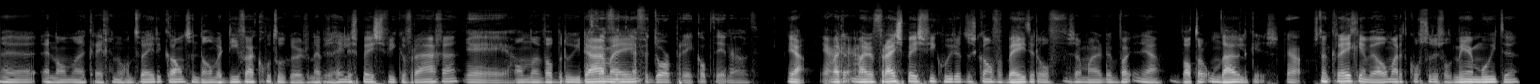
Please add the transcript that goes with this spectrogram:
Eh, en dan eh, kreeg je nog een tweede kans. En dan werd die vaak goedgekeurd. Dan hebben ze hele specifieke vragen. ja, ja, ja. Van, eh, wat bedoel je Even- daarmee? Even, doorprikken op de inhoud. ja, Ja, maar, de- maar vrij specifiek hoe je dat dus kan verbeteren. Of zeg maar, de, ja, wat er onduidelijk is. Ja. Dus dan kreeg je hem wel, maar het kostte dus wat meer moeite.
